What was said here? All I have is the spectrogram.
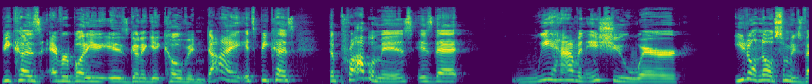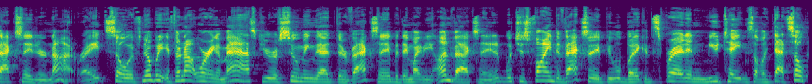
because everybody is going to get COVID and die. It's because the problem is is that we have an issue where you don't know if somebody's vaccinated or not, right? So if nobody if they're not wearing a mask, you're assuming that they're vaccinated, but they might be unvaccinated, which is fine to vaccinate people, but it could spread and mutate and stuff like that. So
